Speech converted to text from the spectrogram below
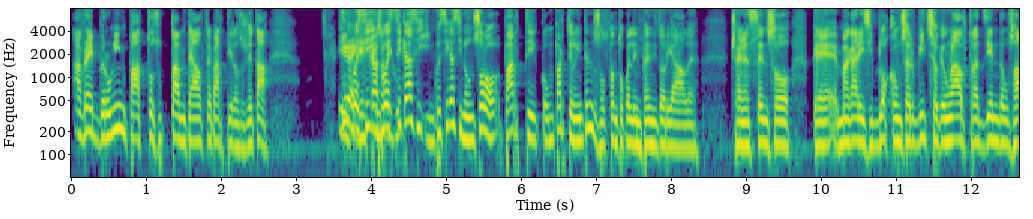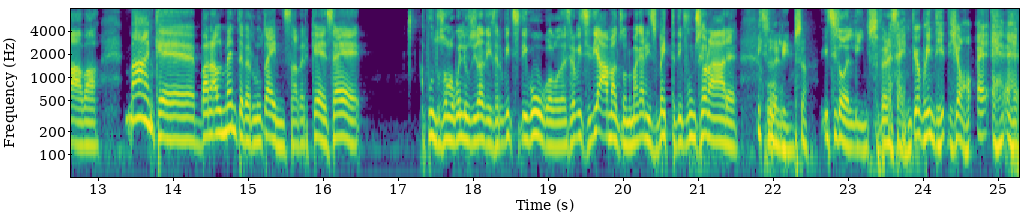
avrebbero un impatto su tante altre parti della società. In questi, in di questi casi, in questi casi non solo parti, con parti non intendo soltanto quella imprenditoriale, cioè nel senso che magari si blocca un servizio che un'altra azienda usava, ma anche banalmente per l'utenza, perché se appunto sono quelli usati dai servizi di Google o dai servizi di Amazon, magari smette di funzionare Il sito dell'Inps. il sito dell'Inps, per esempio. Quindi, diciamo, è, è- è-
